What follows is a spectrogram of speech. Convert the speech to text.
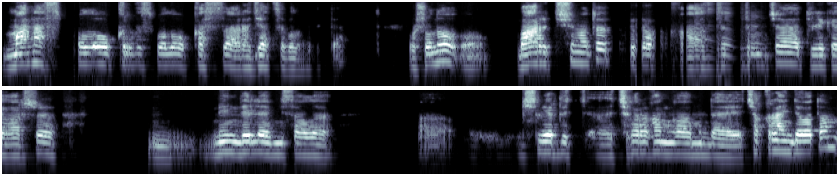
манас болобу кыргыз болобу казса радиация боло берет да. Ошону баары түшүнүп атат бирок азырынча тилекке каршы мен деле мисалы кишилерди чыгарганга мындай чакырайын деп атам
